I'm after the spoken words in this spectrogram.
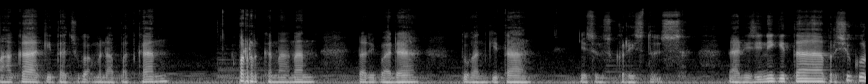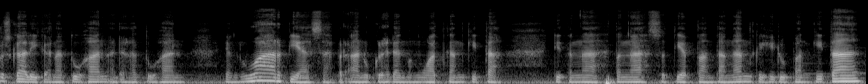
maka kita juga mendapatkan perkenanan daripada Tuhan kita Yesus Kristus. Nah, di sini kita bersyukur sekali karena Tuhan adalah Tuhan yang luar biasa beranugerah dan menguatkan kita di tengah-tengah setiap tantangan kehidupan kita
